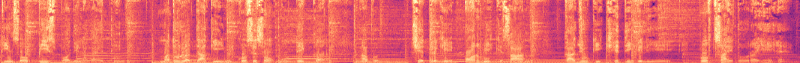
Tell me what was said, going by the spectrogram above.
320 पौधे लगाए थे। मधुलता की इन कोशिशों को देखकर अब क्षेत्र के और भी किसान काजू की खेती के लिए प्रोत्साहित हो रहे हैं।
